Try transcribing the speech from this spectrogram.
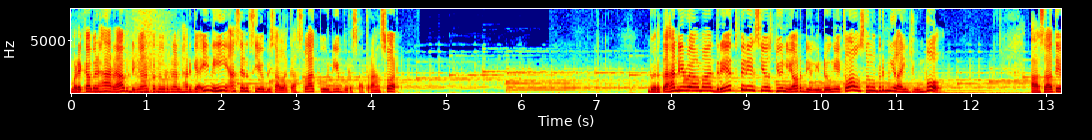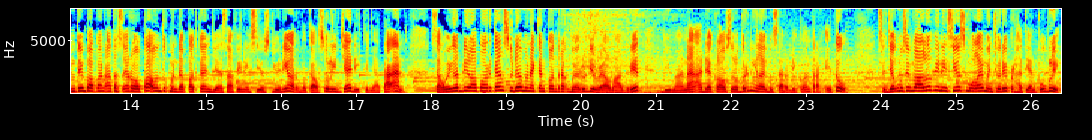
Mereka berharap dengan penurunan harga ini, Asensio bisa lekas laku di bursa transfer. Bertahan di Real Madrid, Vinicius Junior dilindungi klausul bernilai jumbo. Asa tim-tim papan atas Eropa untuk mendapatkan jasa Vinicius Junior bakal sulit jadi kenyataan. Sang winger dilaporkan sudah menaikkan kontrak baru di Real Madrid, di mana ada klausul bernilai besar di kontrak itu. Sejak musim lalu, Vinicius mulai mencuri perhatian publik.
